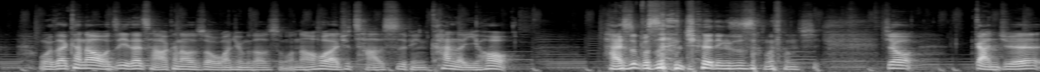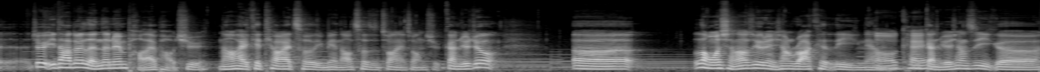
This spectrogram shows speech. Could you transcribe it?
我在看到我自己在查看到的时候，我完全不知道是什么。然后后来去查的视频，看了以后，还是不是很确定是什么东西，就。感觉就一大堆人在那边跑来跑去，然后还可以跳在车里面，然后车子撞来撞去，感觉就呃让我想到是有点像 Rocket League 那样，OK，感觉像是一个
